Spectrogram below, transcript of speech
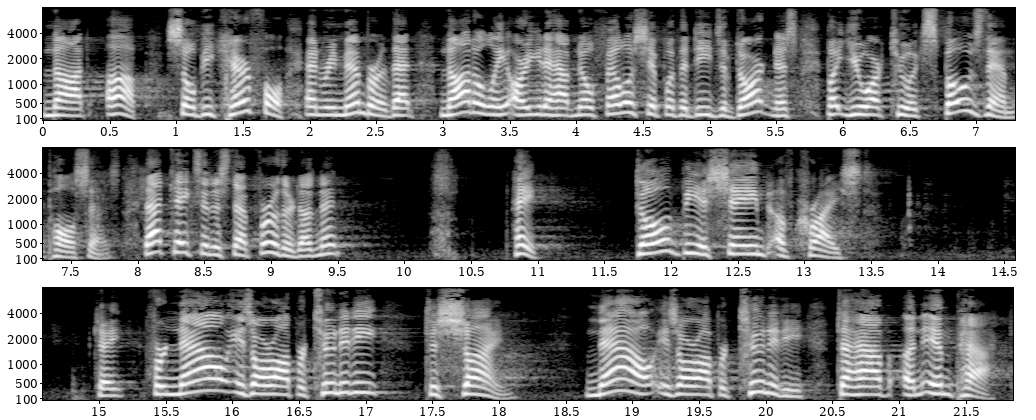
not up. So be careful and remember that not only are you to have no fellowship with the deeds of darkness, but you are to expose them, Paul says. That takes it a step further, doesn't it? Hey, don't be ashamed of Christ. Okay? For now is our opportunity to shine. Now is our opportunity to have an impact.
